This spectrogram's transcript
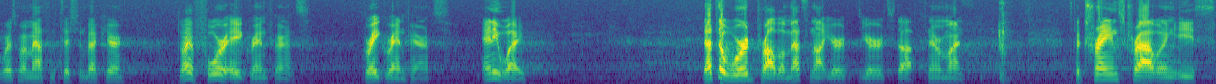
Where's my mathematician back here? Do I have four or eight grandparents? Great grandparents. Anyway, that's a word problem. That's not your, your stuff. Never mind. the train's traveling east.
